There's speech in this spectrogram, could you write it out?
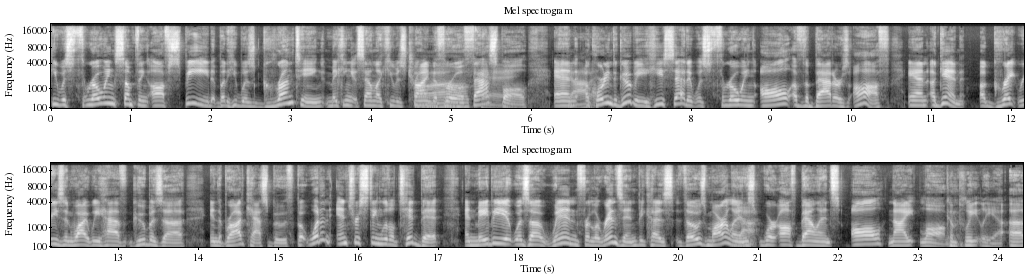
He was throwing something off speed, but he was grunting, making it sound like he was trying to throw a Okay. fastball. And Got it. according to Gooby, he said it was throwing all of the batters off. And again, a great reason why we have Gubicza in the broadcast booth. But what an interesting little tidbit. And maybe it was a win for Lorenzen because those Marlins Yeah. were off balance all night long. completely. Uh,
